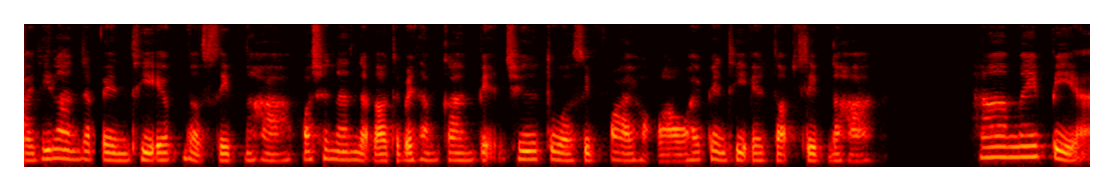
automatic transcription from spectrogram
ล์ที่รันจะเป็น tf.zip นะคะ เพราะฉะนั้นเดี๋ยวเราจะไปทำการเปลี่ยนชื่อตัว zip ไฟล์ของเราให้เป็น tf.zip นะคะ ถ้าไม่เปลี่ยน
